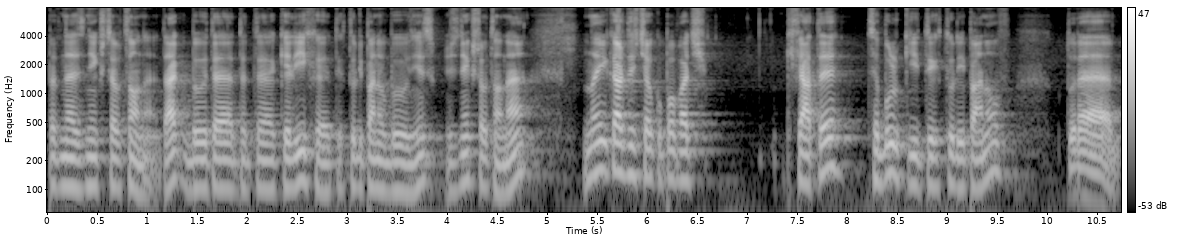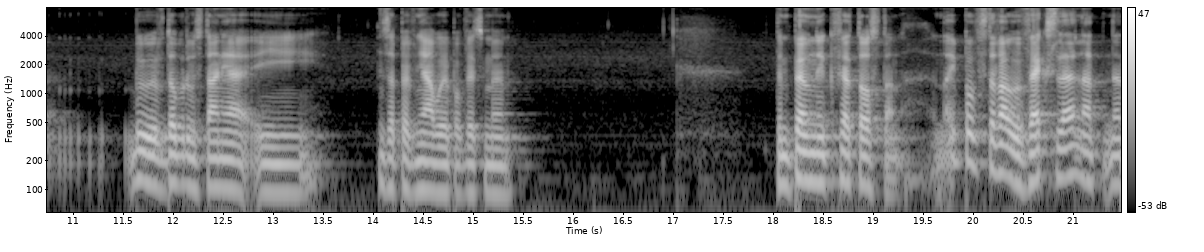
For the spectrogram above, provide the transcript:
pewne zniekształcone, tak? Były te, te, te kielichy tych tulipanów były znie- zniekształcone. No i każdy chciał kupować kwiaty, cebulki tych tulipanów, które były w dobrym stanie i zapewniały, powiedzmy, ten pełny kwiatostan. No i powstawały weksle na, na,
